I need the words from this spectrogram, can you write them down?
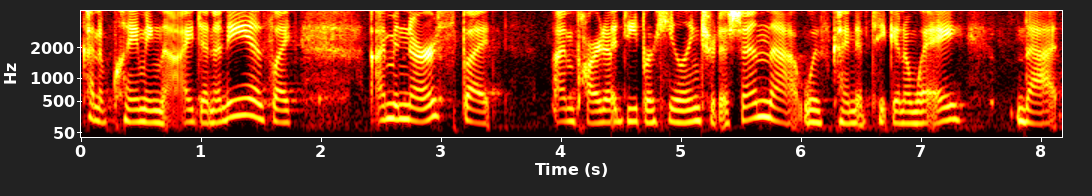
kind of claiming that identity as like i'm a nurse but i'm part of a deeper healing tradition that was kind of taken away that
